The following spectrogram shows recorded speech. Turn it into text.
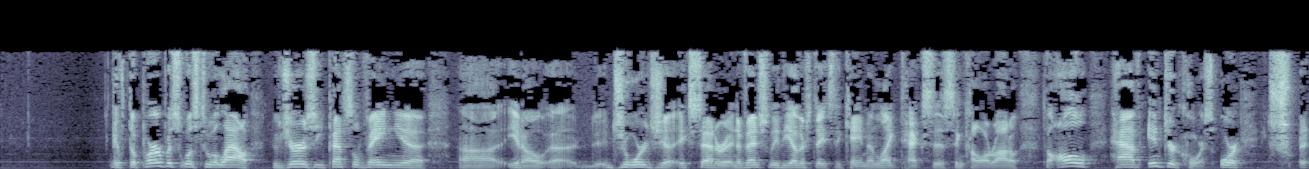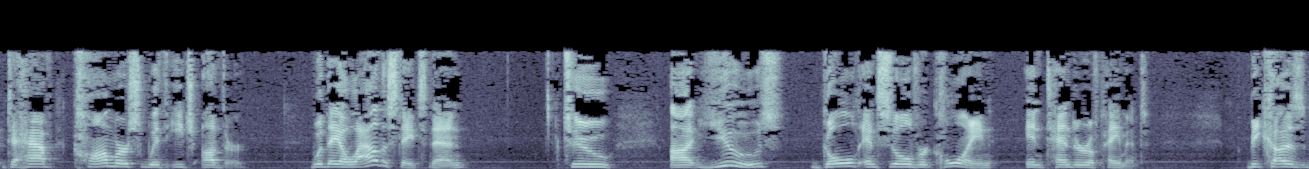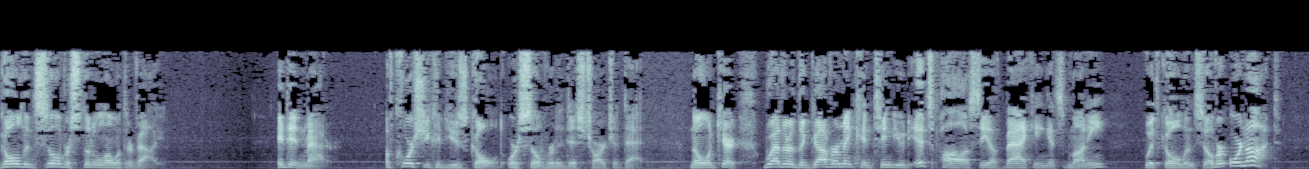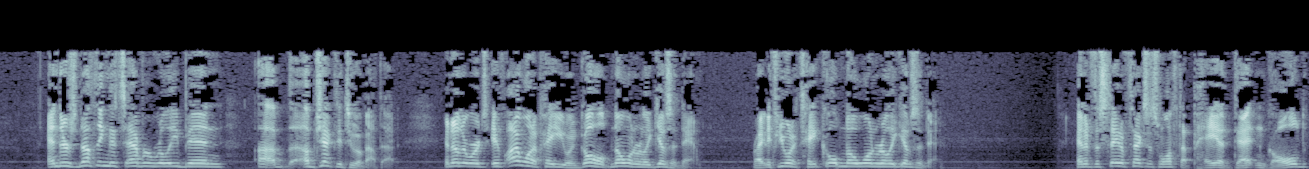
if the purpose was to allow New Jersey, Pennsylvania, uh, you know, uh, Georgia, et cetera, and eventually the other states that came in, like Texas and Colorado, to all have intercourse or tr- to have commerce with each other, would they allow the states then to uh, use gold and silver coin in tender of payment? Because gold and silver stood alone with their value. It didn't matter. Of course, you could use gold or silver to discharge a debt. No one cared. Whether the government continued its policy of backing its money with gold and silver or not. And there's nothing that's ever really been uh, objected to about that. In other words, if I want to pay you in gold, no one really gives a damn. Right? If you want to take gold, no one really gives a damn. And if the state of Texas wants to pay a debt in gold,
